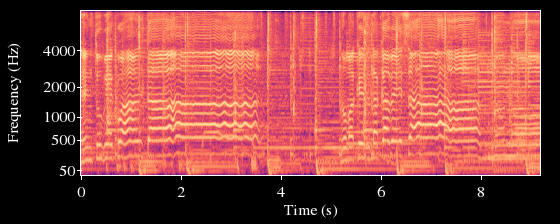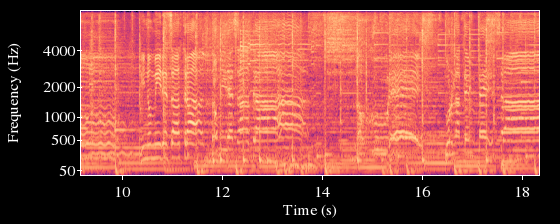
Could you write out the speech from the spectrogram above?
en tu viejo altar, no va que es la cabeza, no, no, y no mires atrás, no mires atrás, no jures por la tempestad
